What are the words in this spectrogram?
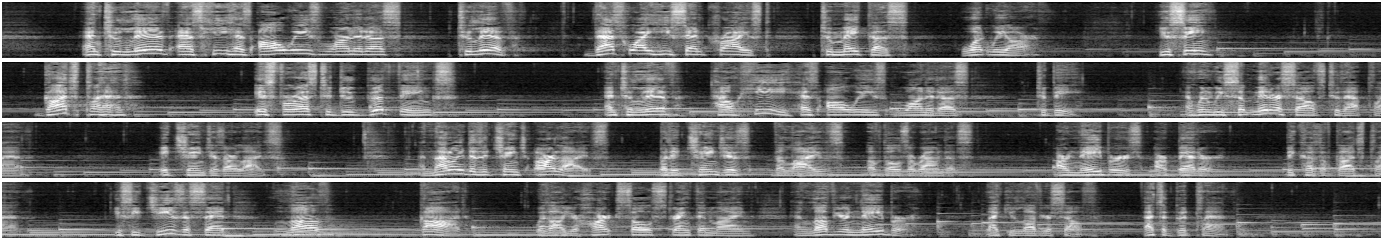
and to live as He has always wanted us to live. That's why He sent Christ to make us what we are. You see, God's plan is for us to do good things and to live how He has always wanted us to be. And when we submit ourselves to that plan, it changes our lives. And not only does it change our lives, but it changes the lives of those around us. Our neighbors are better because of God's plan. You see, Jesus said, Love God with all your heart, soul, strength, and mind, and love your neighbor like you love yourself. That's a good plan.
